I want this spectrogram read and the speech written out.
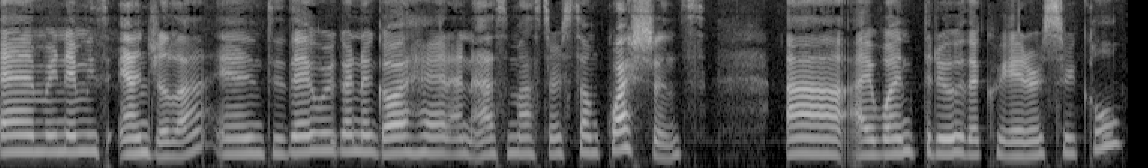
And my name is Angela. And today we're going to go ahead and ask Master some questions. Uh, I went through the Creator Circle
